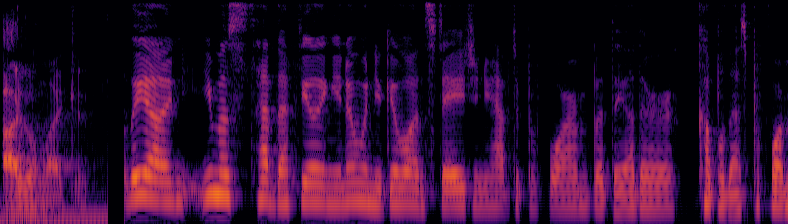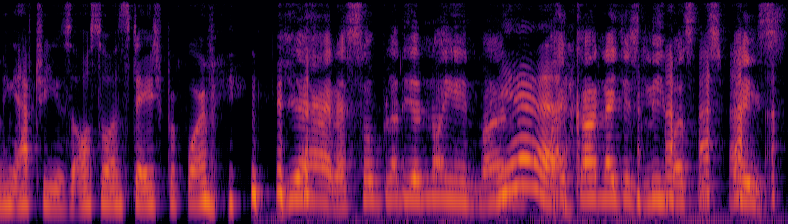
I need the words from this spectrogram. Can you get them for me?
I don't like it. Leon, you must have that feeling, you know, when you go on stage and you have to perform, but the other couple that's performing after you is also on stage performing. yeah, that's so bloody annoying, man. Yeah. Why can't they just leave us the space?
